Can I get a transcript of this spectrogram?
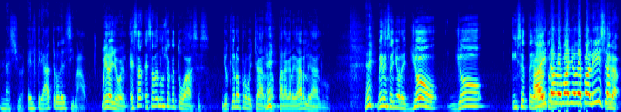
nacional, el teatro del Cibao. Mira, Joel, esa, esa denuncia que tú haces, yo quiero aprovecharla ¿Eh? para agregarle algo. ¿Eh? Miren, señores, yo, yo hice teatro. Ahí están los baños de paliza. Mira,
